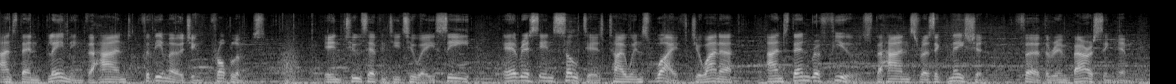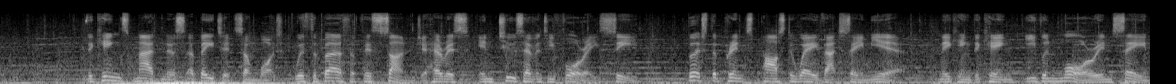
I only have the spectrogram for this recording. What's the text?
and then blaming the hand for the emerging problems. In 272 AC, Aerys insulted Tywin's wife Joanna, and then refused the hand's resignation, further embarrassing him. The king's madness abated somewhat with the birth of his son Jaehaerys in 274 AC, but the prince passed away that same year, making the king even more insane.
